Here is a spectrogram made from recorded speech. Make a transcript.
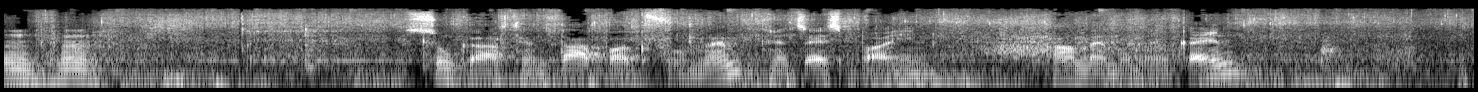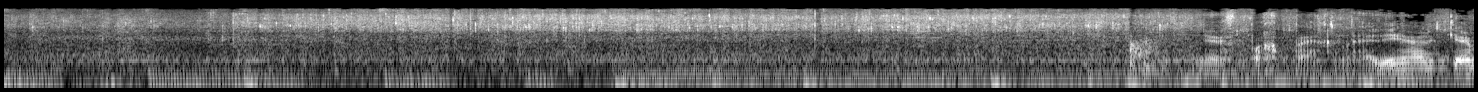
Սունկը արդեն տապակվում է, հենց այս պահին համեմ ունենք այն։ Եվ պղպեղներ իհարկե։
